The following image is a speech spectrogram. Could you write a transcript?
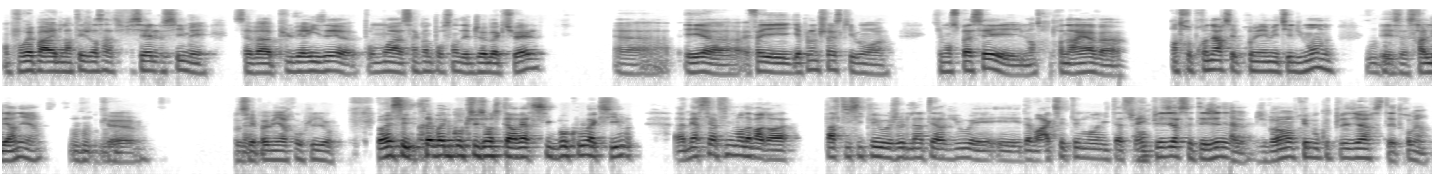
on pourrait parler de l'intelligence artificielle aussi, mais ça va pulvériser euh, pour moi 50% des jobs actuels. et enfin, il y, a plein de choses qui vont, qui vont se passer et l'entrepreneuriat va. Entrepreneur, c'est le premier métier du monde mmh et ce sera le dernier. Hein. Mmh Donc, il n'y a pas meilleure conclusion. Ouais, c'est une très bonne conclusion. Je te remercie beaucoup, Maxime. Euh, merci infiniment d'avoir euh, participé au jeu de l'interview et, d'avoir accepté mon invitation. Avec plaisir, c'était génial. J'ai vraiment pris beaucoup de plaisir. C'était trop bien.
